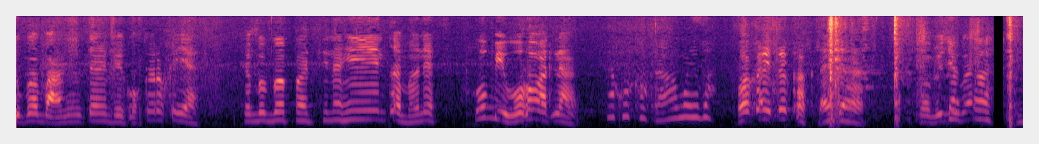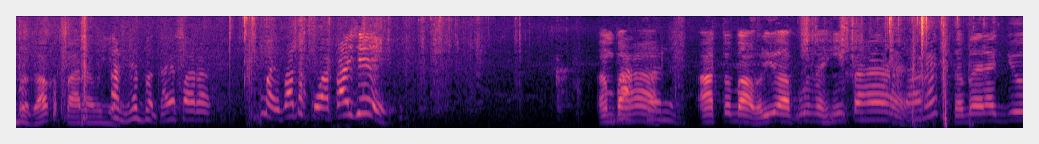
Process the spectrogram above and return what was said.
ઉપર બાંધી તમે ભેગો કરો કે યાર. ખબર બ પડતી નહીં તમને ખૂબ બીવો હો આટલા. આખો ખખડાવામાં બા. હો કઈ તો ખખડાઈ જા. બીજું આ, ભગાવ કે પારા ભગાય. તમને બગાડે પારા મારી તો કોટા છે. આમ પા આ તો બાવળીઓ આપવું નહીં પા? ખબર રાખજો.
